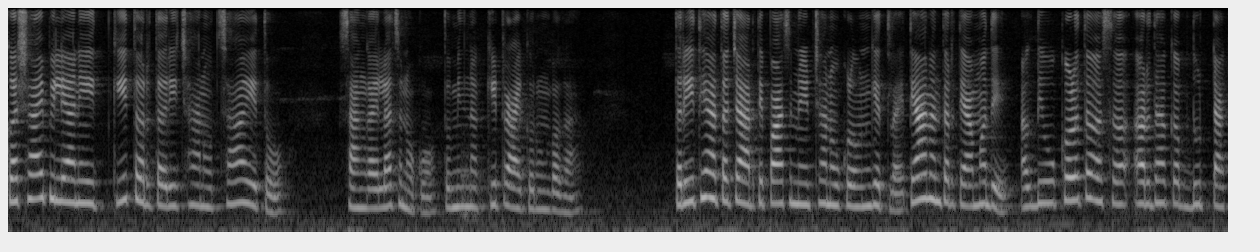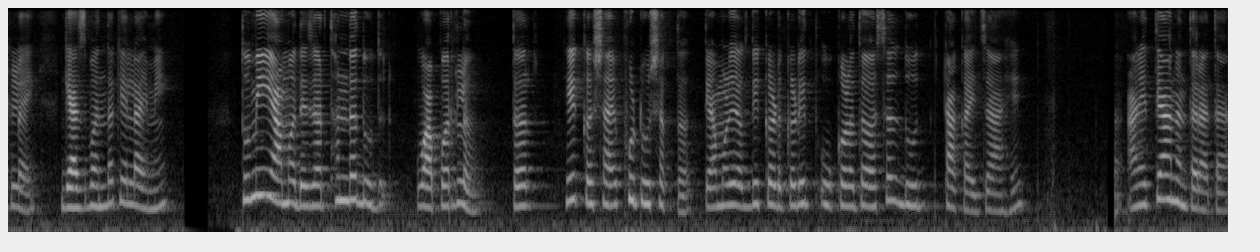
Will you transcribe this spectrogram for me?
कषाय पिल्याने इतकी तरतरी छान उत्साह येतो? सांगायलाच नको. तुम्ही नक्की ट्राय करून बघा. तर इथे आता चार ते पाच मिनिट छान उकळवून घेतलं आहे त्यानंतर त्यामध्ये अगदी उकळतं असं अर्धा कप दूध टाकलं आहे गॅस बंद केला आहे मी. तुम्ही यामध्ये जर थंड दूध वापरलं तर हे कशाय फुटू शकतं? त्यामुळे अगदी कडकडीत उकळतं असं दूध टाकायचं आहे. आणि त्यानंतर आता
